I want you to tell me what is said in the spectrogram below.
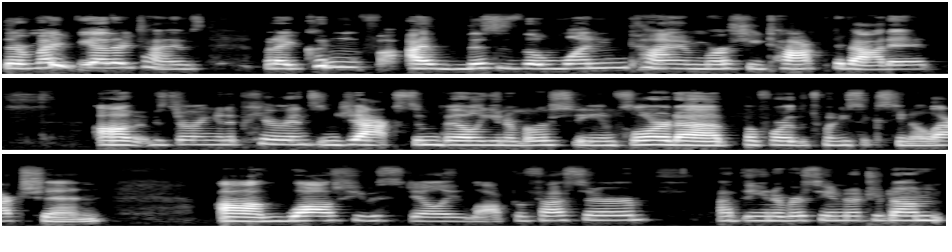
There might be other times, but I couldn't. I this is the one time where she talked about it. Um, it was during an appearance in Jacksonville University in Florida before the 2016 election um, while she was still a law professor at the University of Notre Dame.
